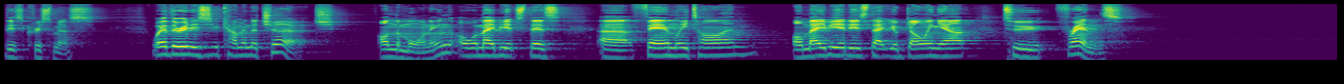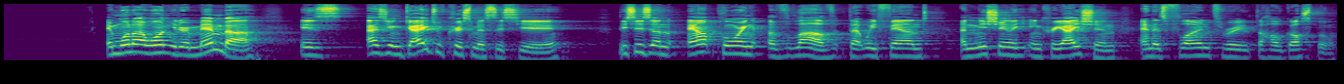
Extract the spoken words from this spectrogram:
this Christmas. Whether it is you come into church on the morning, or maybe it's there's uh, family time, or maybe it is that you're going out to friends and what I want you to remember is as you engage with Christmas this year, this is an outpouring of love that we found initially in creation and has flown through the whole gospel.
